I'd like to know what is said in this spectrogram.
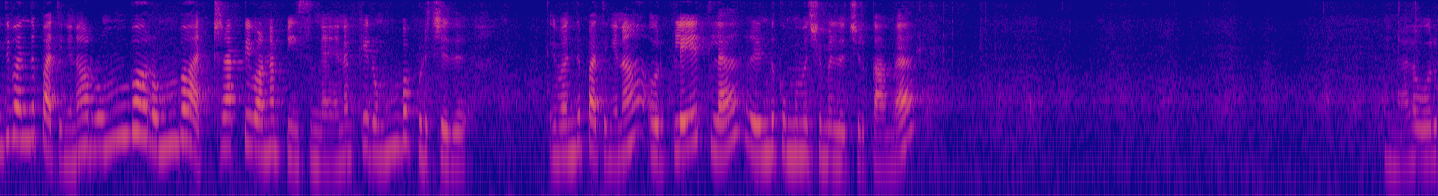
இது வந்து பார்த்தீங்கன்னா ரொம்ப ரொம்ப அட்ராக்டிவான பீஸுங்க எனக்கு ரொம்ப பிடிச்சது. இது வந்து பார்த்தீங்கன்னா ஒரு பிளேட்டில் ரெண்டு குங்கும சிமிழ் வச்சுருக்காங்க. என்னால் ஒரு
